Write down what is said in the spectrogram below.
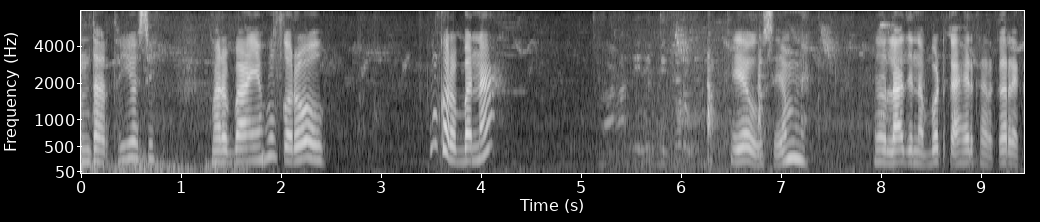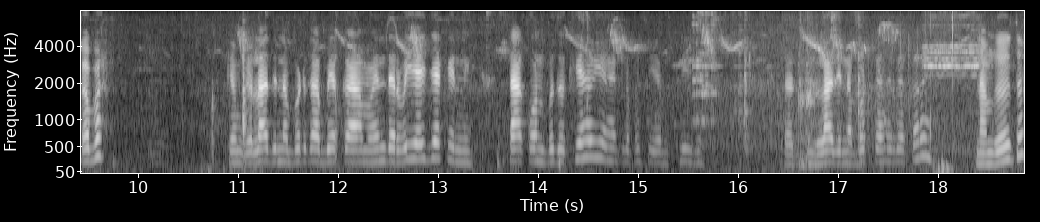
અંધાર થયો છે. મારા બા અહીંયા શું કરો? શું કરો બના? એવું છે એમ ને જો લાદીના બટકા હેરખાર કરે ખબર કેમ કે લાદીના બટકા બેકા આમ અંદર વૈયા જાય કે નહીં? ટાકો ને બધું ખેવાય ને એટલે પછી એમ થઈ જાય. લાદીના બટકા હેરખાર કરે. નામ જોયું તો?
